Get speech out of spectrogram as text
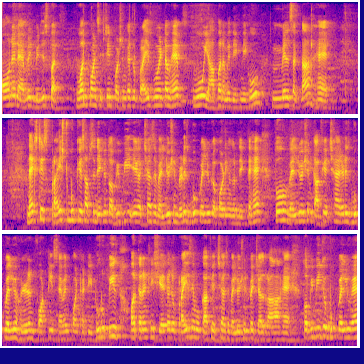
ऑन एन एवरेज बेसिस पर 1.16 परसेंट का जो प्राइस मोमेंटम है, वो यहाँ पर हमें देखने को मिल सकता है। नेक्स्ट इस प्राइस बुक के हिसाब से देखें तो अभी भी एक अच्छा से वैल्यूएशन रेड इस बुक वैल्यू के अकॉर्डिंग अगर देखते हैं तो वैल्यूएशन काफ़ी अच्छा है। रेड इस बुक वैल्यू हंड्रेड रुपीज़ और करंटली शेयर का जो प्राइस है, वो काफ़ी अच्छा से वैल्यूएशन पे चल रहा है। तो अभी भी जो बुक वैल्यू है,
